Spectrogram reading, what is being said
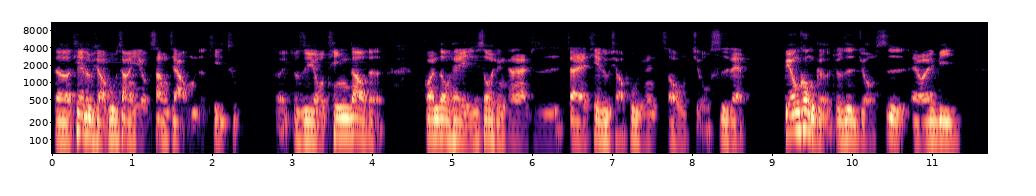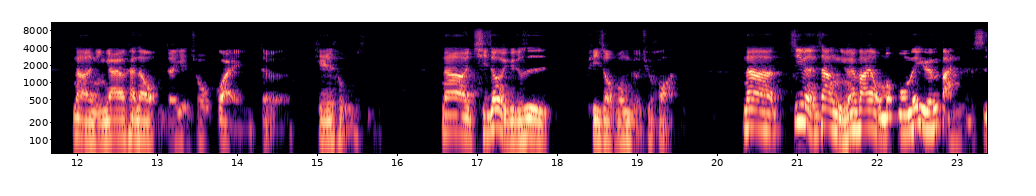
的贴图小铺上也有上架我们的贴图，对，就是有听到的观众可以去搜寻看看，就是在贴图小铺里面搜九四 Lab，不用空格，就是九四 Lab，那你应该要看到我们的眼球怪的贴图，那其中有一个就是皮手风格去画的。那基本上你会发现，我们我们原版的是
